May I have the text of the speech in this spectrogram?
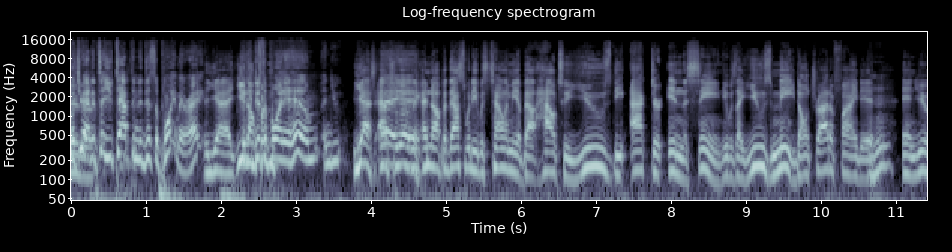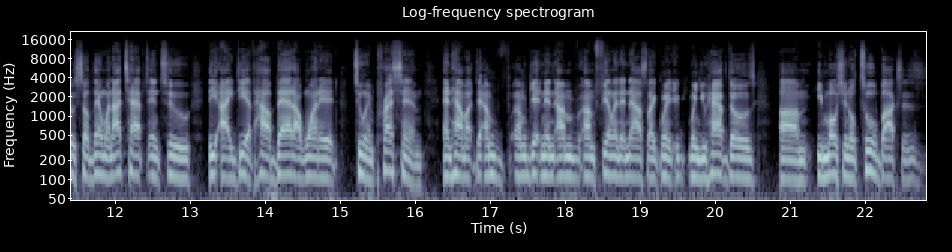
But you had to tell you tapped into disappointment, right? yeah You, you know from- disappointed him, and you. Yes, absolutely. yeah. And no, but that's what he was telling me about how to use the actor in the scene. He was like, use me. Don't try to find it Mm-hmm. in you. So then when I tapped into the idea of how bad I wanted to impress him and how much I'm I'm getting in I'm I'm feeling it now. It's like when when you have those um, emotional toolboxes,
